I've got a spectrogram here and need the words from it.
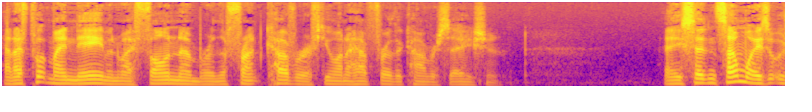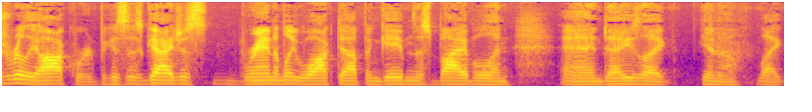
And I've put my name and my phone number in the front cover if you want to have further conversation. And he said, in some ways, it was really awkward because this guy just randomly walked up and gave him this Bible, and, and uh, he's like, you know, like,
